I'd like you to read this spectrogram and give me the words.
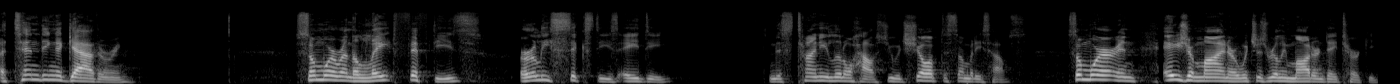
attending a gathering somewhere around the late 50s, early 60s AD, in this tiny little house. You would show up to somebody's house, somewhere in Asia Minor, which is really modern day Turkey.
